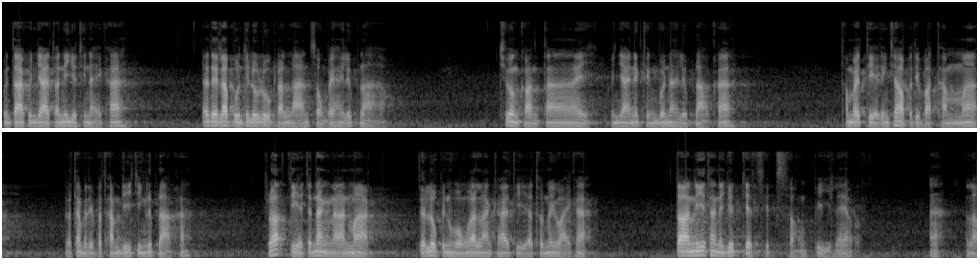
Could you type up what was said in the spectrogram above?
คุณตาคุณยายตอนนี้อยู่ที่ไหนคะ และได้รับบุญที่ลูกๆหลานๆส่งไปให้หรือเปล่า ช่วงก่อนตายคุณยายนึกถึงบุญได้หรือเปล่าคะทำไมเตี่ยถึงชอบปฏิบัติธรรมมาก แล้วท่านปฏิบัติธรรมดีจริงหรือเปล่าคะเพราะเตี่ยจะนั่งนานมากจนลูกเป็นห่วงว่าร่างกายเตี่ยจะทนไม่ไหวค่ะ ตอนนี้ท่านอายุเจ็ดสิบสองปีแล้วอะเรา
